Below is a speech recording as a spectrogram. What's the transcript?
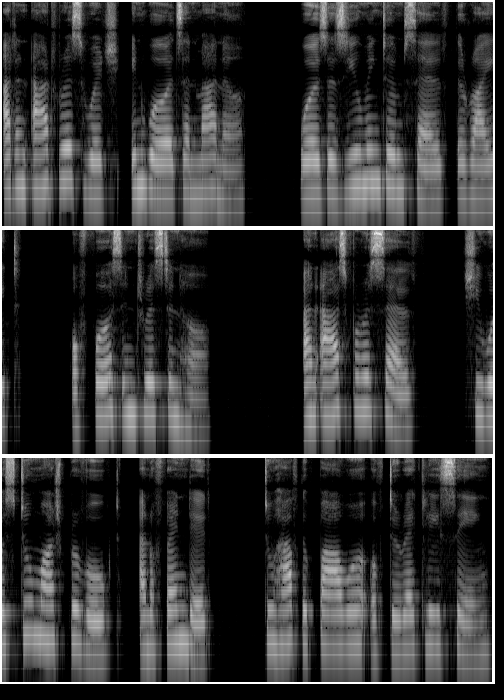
at an address which, in words and manner, was assuming to himself the right of first interest in her. And as for herself, she was too much provoked and offended to have the power of directly saying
